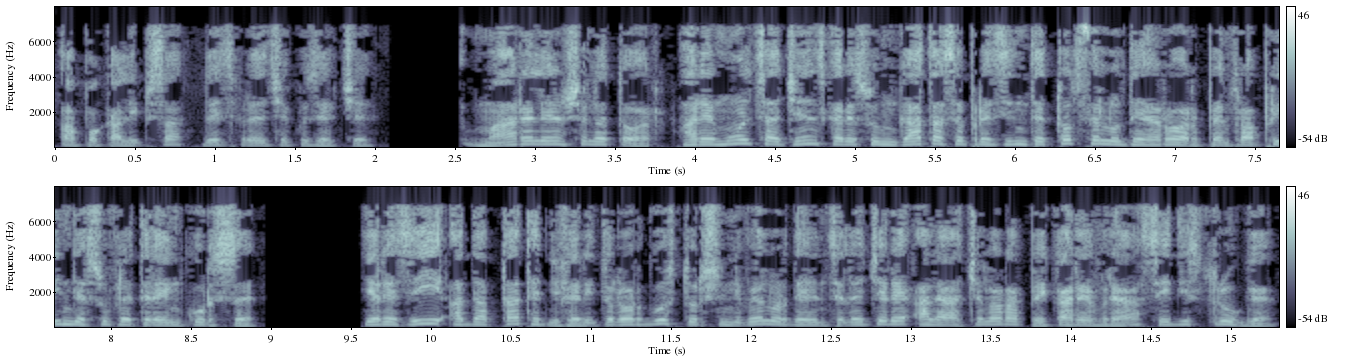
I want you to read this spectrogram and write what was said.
Apocalipsa 12 cu 10 Marele înșelător are mulți agenți care sunt gata să prezinte tot felul de erori pentru a prinde sufletele în cursă, erezii adaptate diferitelor gusturi și niveluri de înțelegere ale acelora pe care vrea să-i distrugă.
